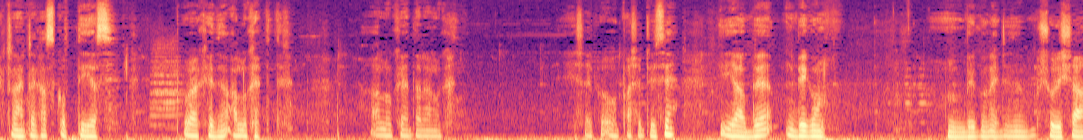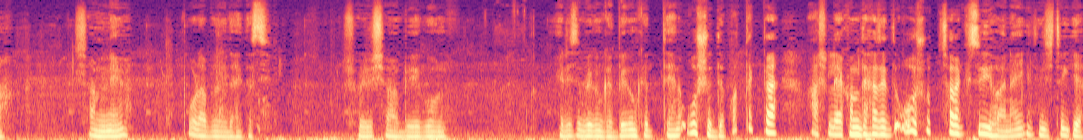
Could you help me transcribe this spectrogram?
একটা না একটা কাজ করতেই আছে। পুরা খেতে আলু খেতে দেখেন। আলু খেত আর আলু খেত এই সাইড ও পাশে ইয়া বেগুন। বেগুন এটা সরিষা সামনে পোড়া আপনাদের দেখাইতেছে। সরিষা, বেগুন, এটা হচ্ছে বেগুন ক্ষেত। বেগুন ক্ষেত দেখেন ওষুধ দেয়। প্রত্যেকটা আসলে এখন দেখা যায় ওষুধ ছাড়া কিছুই হয় না। এই জিনিসটা ইয়া,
